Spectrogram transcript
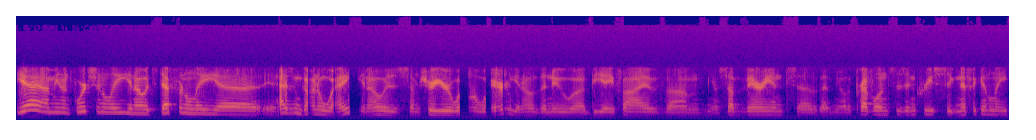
Yeah, I mean, unfortunately, you know, it's definitely uh, it hasn't gone away. You know, as I'm sure you're well aware, you know, the new uh, BA5, um, you know, subvariant, uh, that you know, the prevalence has increased significantly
